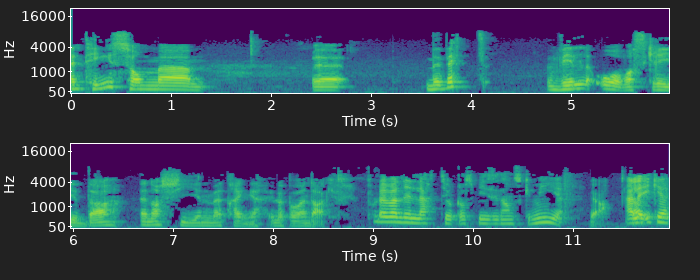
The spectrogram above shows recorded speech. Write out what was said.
en ting som eh, vi vet vil overskride energien vi trenger i løpet av en dag. For det er veldig lett gjort å spise ganske mye. Ja. Eller ikke,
